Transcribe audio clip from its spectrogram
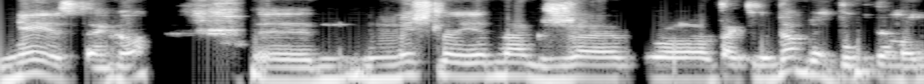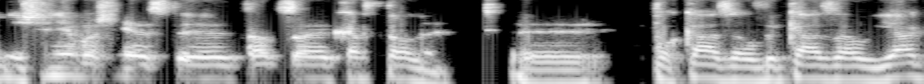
nie jest tego. Myślę jednak, że takim dobrym punktem odniesienia właśnie jest to, co Eckhart pokazał, wykazał, jak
